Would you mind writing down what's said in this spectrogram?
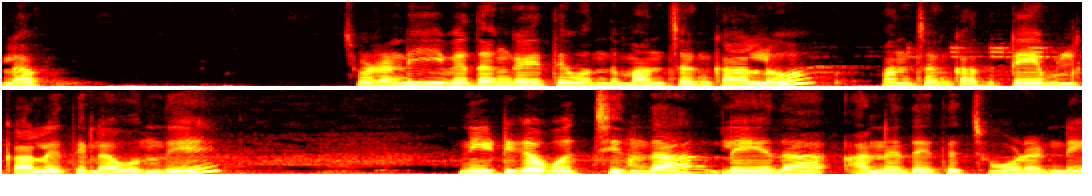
ఇలా చూడండి ఈ విధంగా అయితే ఉంది మంచం కాలు మంచం కాదు టేబుల్ కాలైతే అయితే ఇలా ఉంది. నీట్గా వచ్చిందా లేదా అనేది అయితే చూడండి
